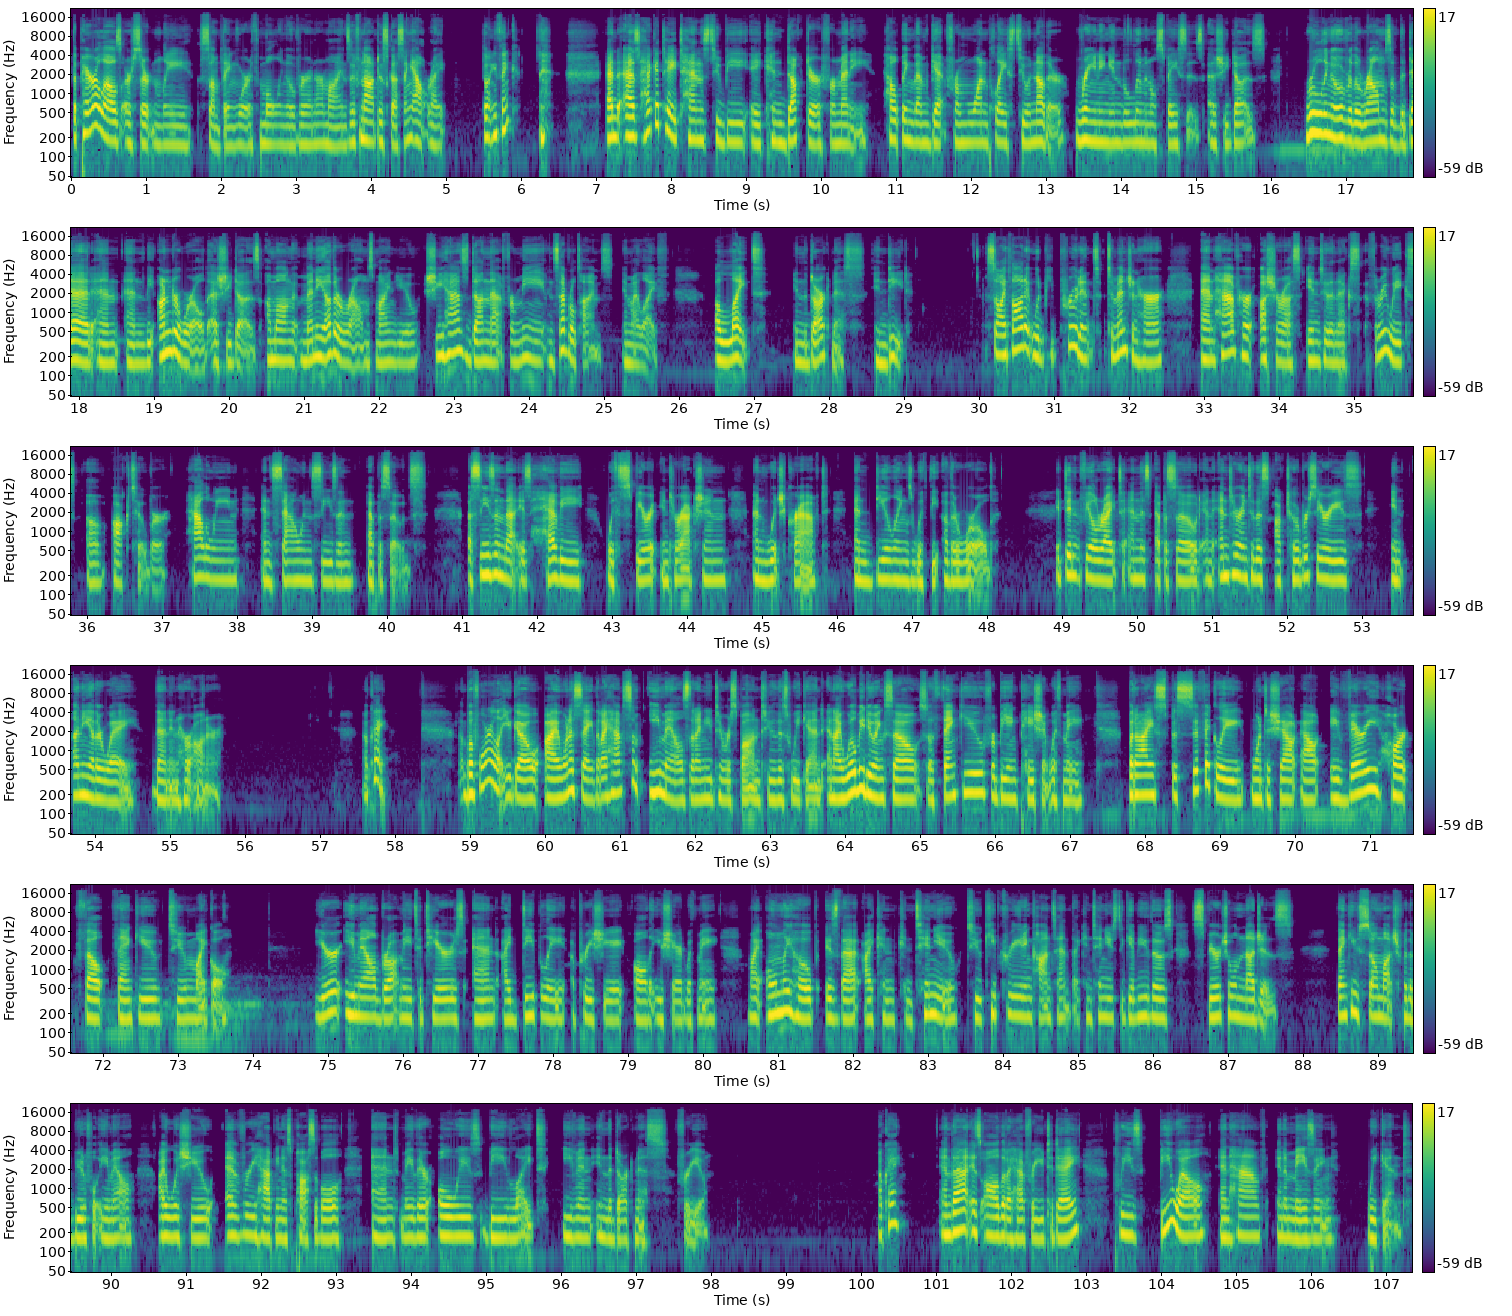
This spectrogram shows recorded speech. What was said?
The parallels are certainly something worth mulling over in our minds, if not discussing outright. Don't you think? And as Hecate tends to be a conductor for many, helping them get from one place to another, reigning in the liminal spaces as she does, ruling over the realms of the dead and, and the underworld as she does, among many other realms, mind you, she has done that for me in several times in my life. A light in the darkness, indeed. So I thought it would be prudent to mention her and have her usher us into the next three weeks of October, Halloween and Samhain season episodes. A season that is heavy with spirit interaction and witchcraft and dealings with the other world. It didn't feel right to end this episode and enter into this October series in any other way than in her honor. Okay. Before I let you go, I want to say that I have some emails that I need to respond to this weekend, and I will be doing so. So thank you for being patient with me. But I specifically want to shout out a very heartfelt thank you to Michael. Your email brought me to tears, and I deeply appreciate all that you shared with me. My only hope is that I can continue to keep creating content that continues to give you those spiritual nudges. Thank you so much for the beautiful email. I wish you every happiness possible, and may there always be light, even in the darkness, for you. Okay, and that is all that I have for you today. Please be well and have an amazing weekend.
